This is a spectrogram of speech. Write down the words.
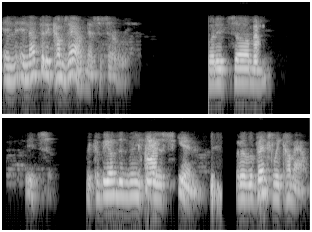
and, and not that it comes out necessarily, but it's um, it's it could be underneath your skin, but it'll eventually come out.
